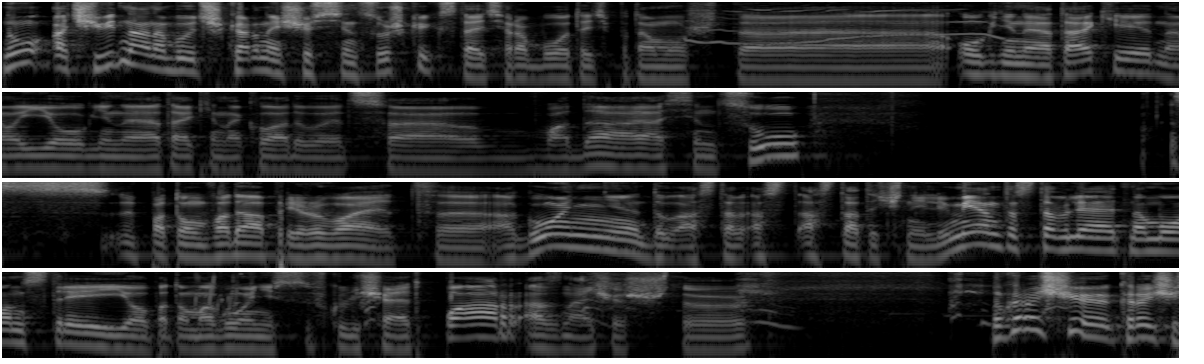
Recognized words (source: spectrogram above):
Ну, очевидно, она будет шикарно еще с сенсушкой, кстати, работать, потому что огненные атаки, на ее огненные атаки накладывается вода сенсу, с- потом вода прерывает э, огонь, остаточный элемент оставляет на монстре, ее потом огонь включает пар, а значит, что... Ну, короче, короче,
